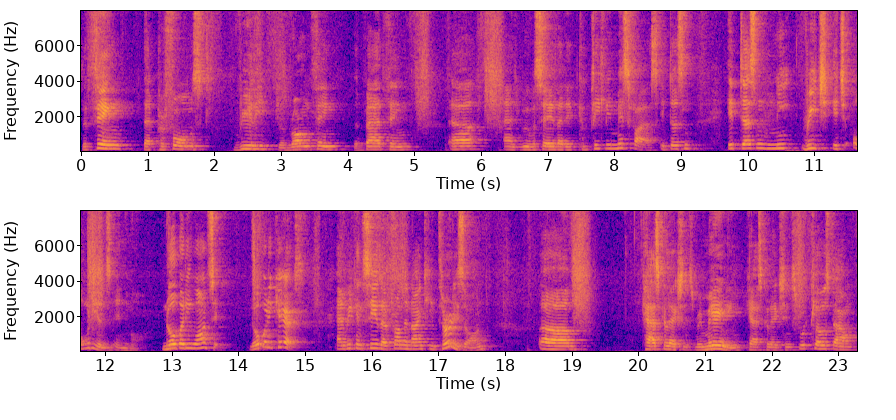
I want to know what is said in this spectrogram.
the thing that performs really the wrong thing, the bad thing, uh, and we would say that it completely misfires. It doesn't, it doesn't need, reach its audience anymore. Nobody wants it. Nobody cares. And we can see that from the 1930s on, um, cast collections, remaining cast collections, would close down.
